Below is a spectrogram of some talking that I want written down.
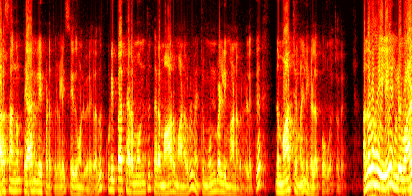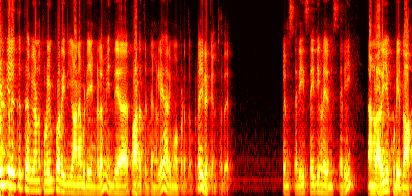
அரசாங்கம் தயார்நிலைப்படுத்தல்களை செய்து கொண்டு வருகிறது. குறிப்பாக தரம் ஒன்று தரம் ஆறு மாணவர்கள் மற்றும் முன்பள்ளி மாணவர்களுக்கு இந்த மாற்றங்கள் நிகழப்போகின்றது அந்த வகையிலே எங்களுடைய வாழ்வியலுக்கு தேவையான தொழில்நுட்ப ரீதியான விடயங்களும் இந்த பாடத்திட்டங்களே அறிமுகப்படுத்தப்பட இருக்கின்றது. சரி செய்திகளிலும் சரி நாங்கள் அறியக்கூடியதாக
